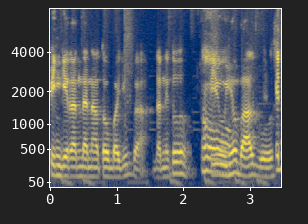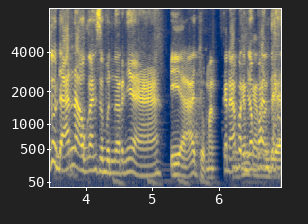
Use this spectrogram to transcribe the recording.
pinggiran Danau Toba juga, dan itu Oh. view-nya bagus. itu danau kan sebenarnya Iya, cuman kenapa kan pantai dia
